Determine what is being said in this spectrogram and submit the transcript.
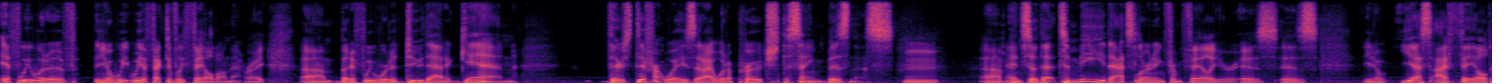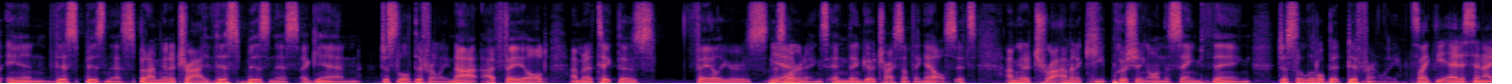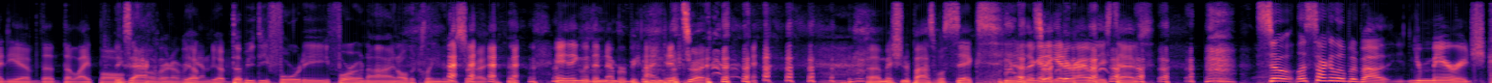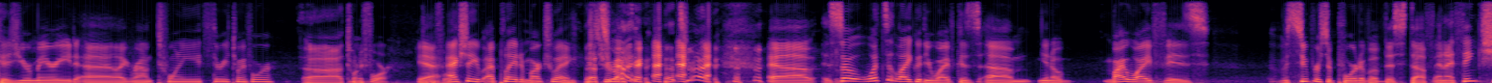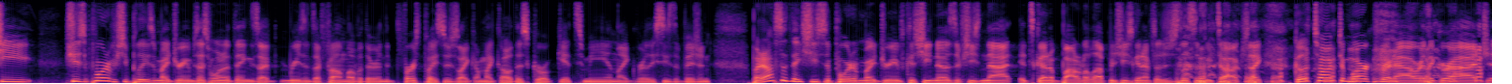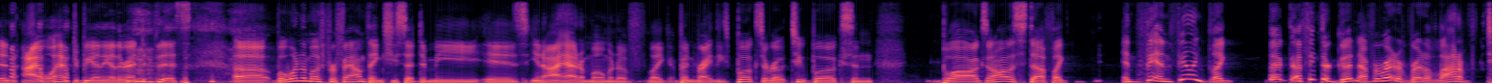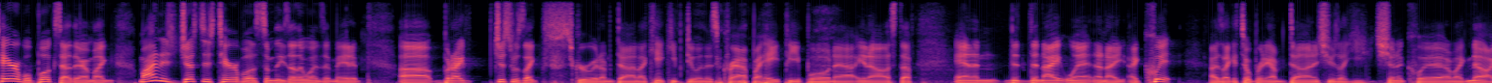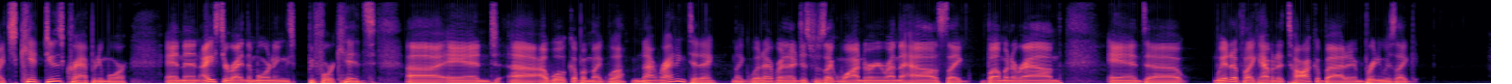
If we would have, you know, we, we effectively failed on that, right? Um, but if we were to do that again, there's different ways that I would approach the same business. hmm. Um, And so that to me, that's learning from failure. Is is you know, yes, I failed in this business, but I'm going to try this business again, just a little differently. Not I failed. I'm going to take those failures, those Yeah. learnings, and then go try something else. It's I'm going to try. I'm going to keep pushing on the same thing, just a little bit differently. it's like the Edison idea of the, the light bulb exactly. over and over yep. again. Yep. WD 40, 409, all the cleaners, right? Anything with a number behind it. That's right. uh, Mission Impossible 6. You know, they're going to get it right one of these times. So let's talk a little bit about your marriage because you're married uh, like around 23, 24? Uh, 24. Yeah. Actually, I played in Mark's wedding. That's right. That's right. Uh, so what's it like with your wife? Because, um, you know, my wife is super supportive of this stuff. And I think she she's supportive. She believes in my dreams. That's one of the things, I reasons I fell in love with her in the first place. Is like I'm like, oh, this girl gets me and like really sees the vision. But I also think she's supportive of my dreams because she knows if she's not, it's gonna bottle up and she's gonna have to just listen to me talk. She's like, go talk to Mark for an hour in the garage, and I won't have to be on the other end of this. Uh, but one of the most profound things she said to me is, you know, I had a moment of like, I've been writing these books. I wrote two books and blogs and all this stuff, like, and, and feeling like I think they're good enough. I read, I've read a lot of terrible books out there. I'm like, mine is just as terrible as some of these other ones that made it. Uh, but I just was like, screw it, I'm done. I can't keep doing this crap. I hate people now, you know, stuff. And the, the night went and I, I quit. I was like, I told Brittany I'm done, and she was like, "You shouldn't quit." I'm like, "No, I just can't do this crap anymore." And then I used to write in the mornings before kids, uh, and uh, I woke up. I'm like, "Well, I'm not writing today." like whatever, and I just was like wandering around the house, like bumming around, and uh, we ended up like having to talk about it. And Brittany was like,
